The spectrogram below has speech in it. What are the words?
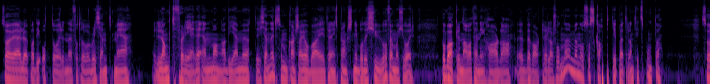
så har jeg i løpet av de åtte årene fått lov å bli kjent med langt flere enn mange av de jeg møter kjenner, som kanskje har jobba i treningsbransjen i både 20 og 25 år. På bakgrunn av at Henning har da bevart relasjonene, men også skapt de på et eller annet tidspunkt. da. Så,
